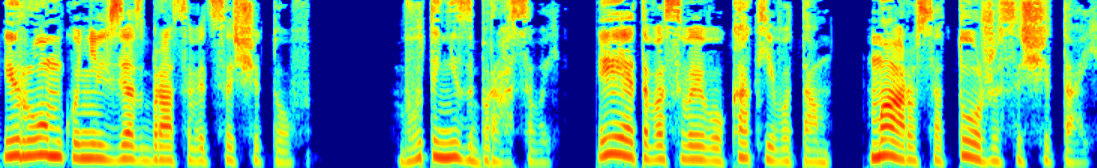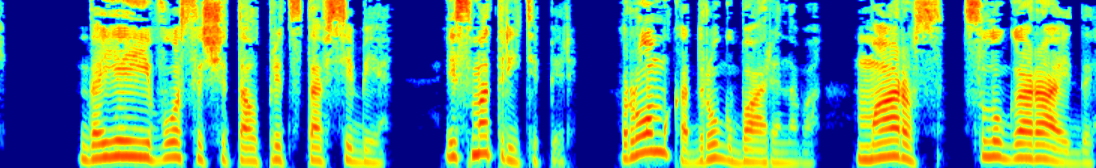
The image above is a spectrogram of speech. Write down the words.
И Ромку нельзя сбрасывать со счетов. Вот и не сбрасывай. И этого своего, как его там, Маруса тоже сосчитай. Да я и его сосчитал, представь себе. И смотри теперь. Ромка — друг Баринова, Марус — слуга Райды.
